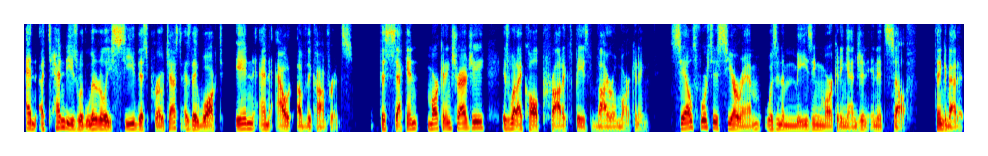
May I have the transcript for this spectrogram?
and attendees would literally see this protest as they walked in and out of the conference. The second marketing strategy is what I call product based viral marketing. Salesforce's CRM was an amazing marketing engine in itself. Think about it.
